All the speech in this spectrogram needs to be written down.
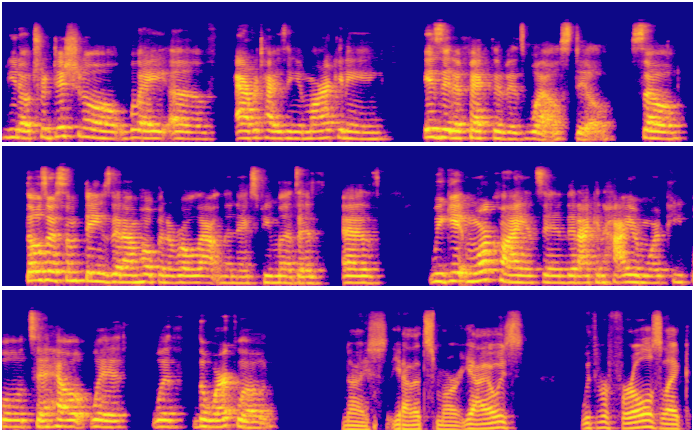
you know traditional way of advertising and marketing is it effective as well still so those are some things that i'm hoping to roll out in the next few months as as we get more clients in then i can hire more people to help with with the workload Nice. Yeah, that's smart. Yeah, I always with referrals, like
